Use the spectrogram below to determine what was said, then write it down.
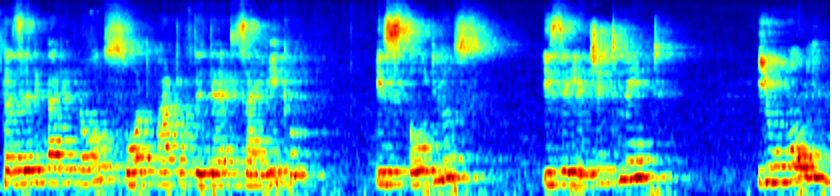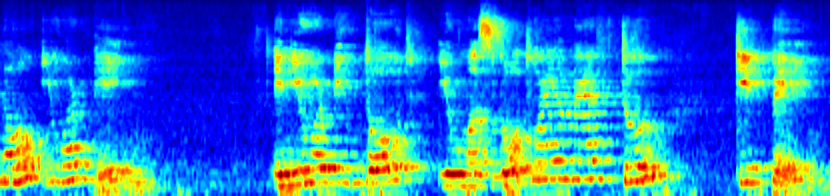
Does anybody knows what part of the debt is illegal? Is odious? Is illegitimate? You only know you are paying. And you are being told you must go to IMF to keep paying.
